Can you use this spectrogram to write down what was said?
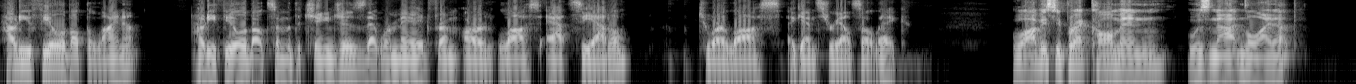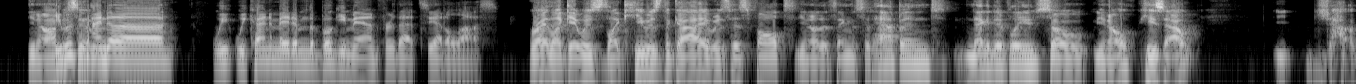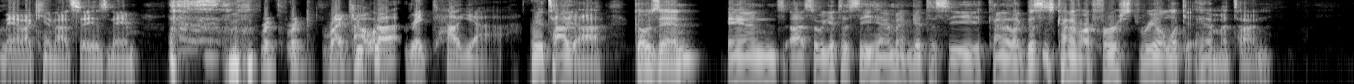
How do you feel about the lineup? How do you feel about some of the changes that were made from our loss at Seattle to our loss against Real Salt Lake? Well, obviously Brent Kallman was not in the lineup. You know, He was kind of we we kind of made him the boogeyman for that Seattle loss. Right? Like it was like he was the guy. It was his fault. You know, that things had happened negatively. So you know, he's out. Man, I cannot say his name. R- R- right, Tyler? Tuca Raitala. Raitala goes in, and uh, so we get to see him and get to see kind of like this is kind of our first real look at him a ton.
